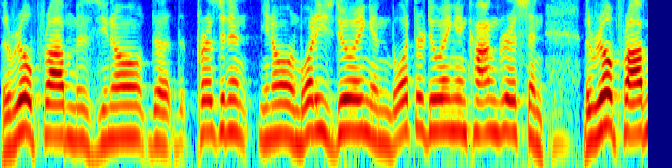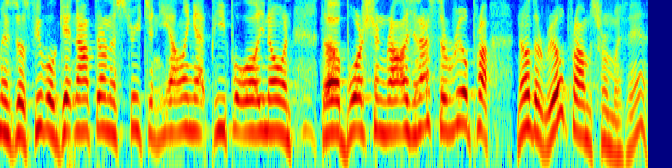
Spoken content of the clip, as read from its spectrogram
The real problem is, you know, the, the president, you know, and what he's doing and what they're doing in Congress. And the real problem is those people getting out there on the streets and yelling at people, you know, and the abortion rallies. And that's the real problem. No, the real problem's from within. Amen.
